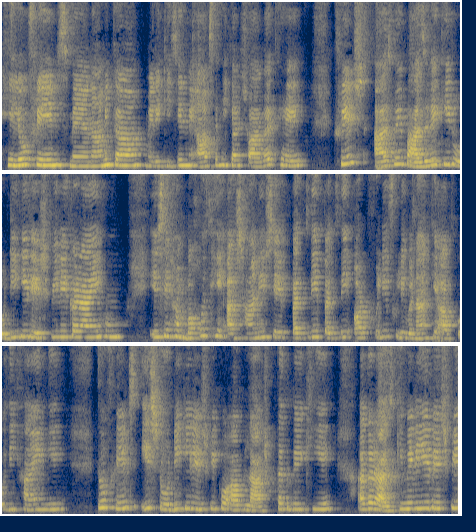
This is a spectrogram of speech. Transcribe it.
हेलो फ्रेंड्स मैं अनामिका, मेरे किचन में आप सभी का स्वागत है। फ्रेंड्स आज मैं बाजरे की रोटी की रेसिपी लेकर आई हूँ। इसे हम बहुत ही आसानी से पतली पतली और फुली फुली बना के आपको दिखाएँगे। तो फ्रेंड्स इस रोटी की रेसिपी को आप लास्ट तक देखिए। अगर आज की मेरी ये रेसिपी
